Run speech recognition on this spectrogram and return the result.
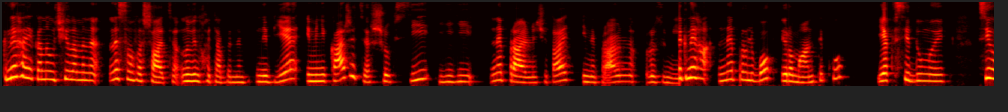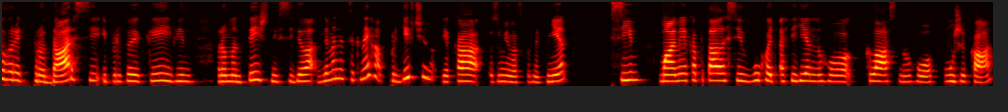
Книга, яка навчила мене не соглашатися, ну він хоча б не, не б'є, і мені кажеться, що всі її неправильно читають і неправильно розуміють. Це книга не про любов і романтику, як всі думають. Всі говорять про Дарсі і про те, який він романтичний, всі діла. Для мене це книга про дівчину, яка зуміла сказати «нєт» всім, мамі, яка питалася їй вбухать офігенного класного мужика.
